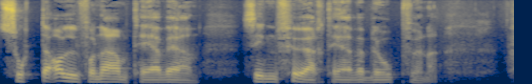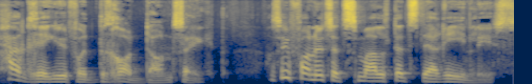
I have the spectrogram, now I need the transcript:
sittet altfor nærm TV-en siden før TV ble oppfunnet. Herregud, for et dradd ansikt. Han ser jo faen ut som et smeltet stearinlys.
